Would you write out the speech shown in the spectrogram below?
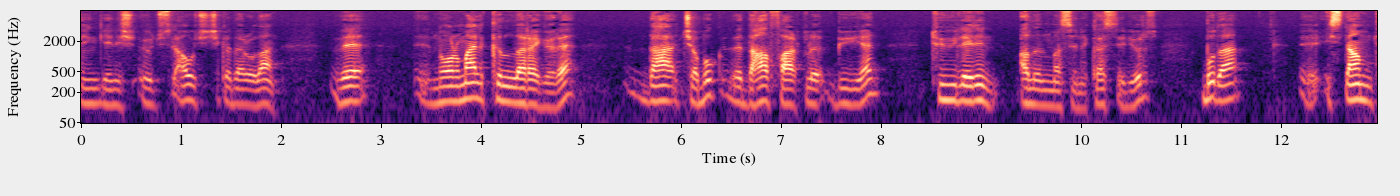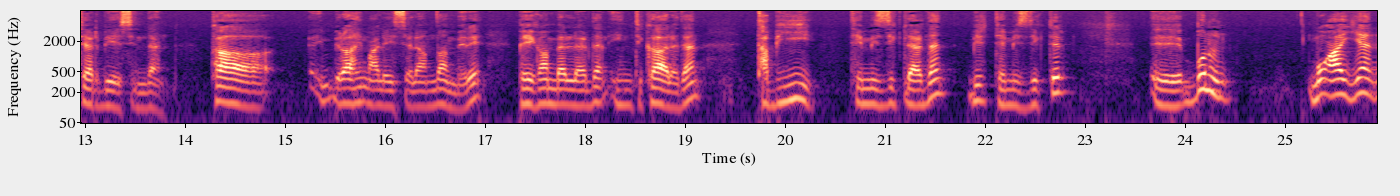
en geniş ölçüsü avuç içi kadar olan ve e, normal kıllara göre daha çabuk ve daha farklı büyüyen tüylerin alınmasını kastediyoruz. Bu da e, İslam terbiyesinden ta İbrahim Aleyhisselam'dan beri peygamberlerden intikal eden tabii temizliklerden bir temizliktir. E, bunun muayyen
